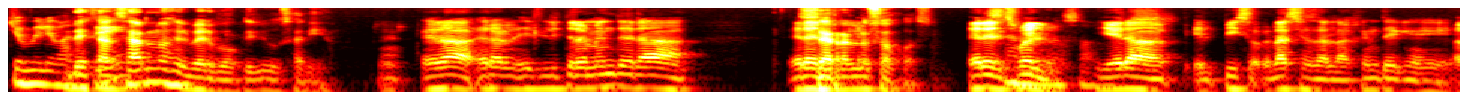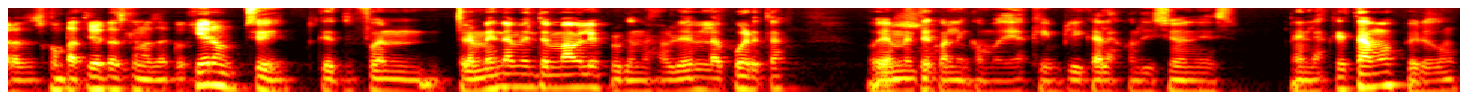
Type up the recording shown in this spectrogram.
Yo me levanté. Descansar no es el verbo que yo usaría. Era, era literalmente era... era Cerrar los ojos. Era el suelo y era el piso, gracias a la gente, que, a los compatriotas que nos acogieron. Sí, que fueron tremendamente amables porque nos abrieron la puerta, obviamente con la incomodidad que implica las condiciones en las que estamos, pero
